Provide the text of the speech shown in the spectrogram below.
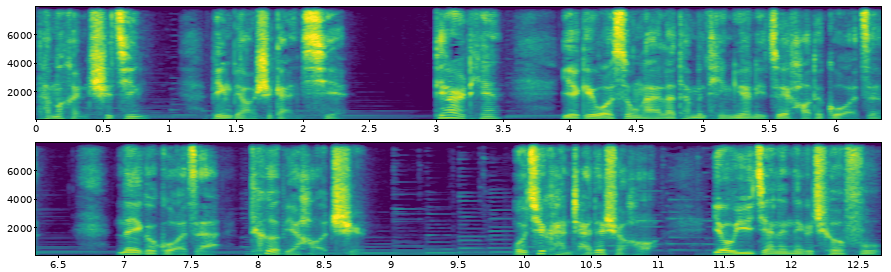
他们很吃惊，并表示感谢。第二天，也给我送来了他们庭院里最好的果子，那个果子特别好吃。我去砍柴的时候，又遇见了那个车夫，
